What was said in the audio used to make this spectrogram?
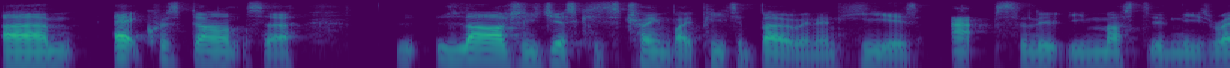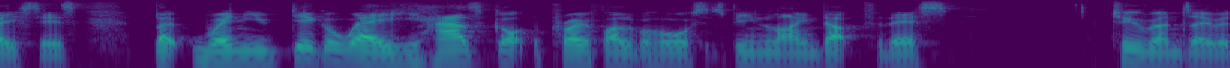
Um, Equus Dancer, largely just because he's trained by Peter Bowen and he is absolutely mustard in these races. But when you dig away, he has got the profile of a horse that's been lined up for this two runs over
